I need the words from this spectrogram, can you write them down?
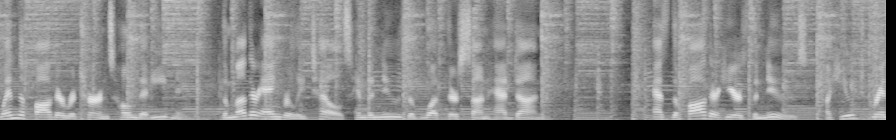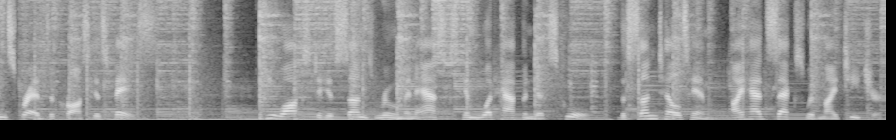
When the father returns home that evening, the mother angrily tells him the news of what their son had done. As the father hears the news, a huge grin spreads across his face. He walks to his son's room and asks him what happened at school. The son tells him, I had sex with my teacher.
